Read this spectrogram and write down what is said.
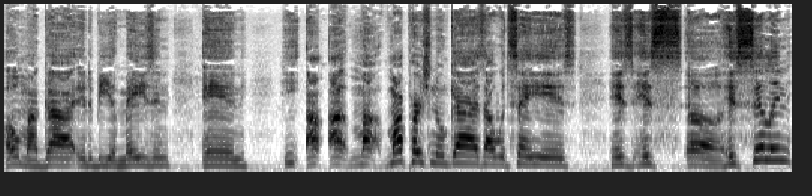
oh my God, it'd be amazing. And he, I, I, my my personal guys, I would say is his his uh his ceiling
